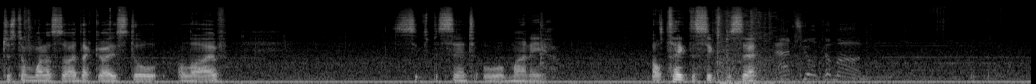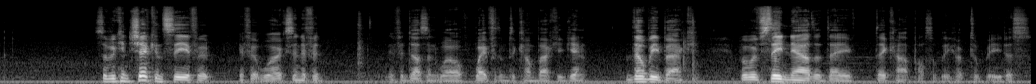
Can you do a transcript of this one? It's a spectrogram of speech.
just on one side. That guy's still alive. 6% or money. I'll take the 6%. So we can check and see if it if it works, and if it if it doesn't, well, wait for them to come back again. They'll be back, but we've seen now that they they can't possibly hope to beat us.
